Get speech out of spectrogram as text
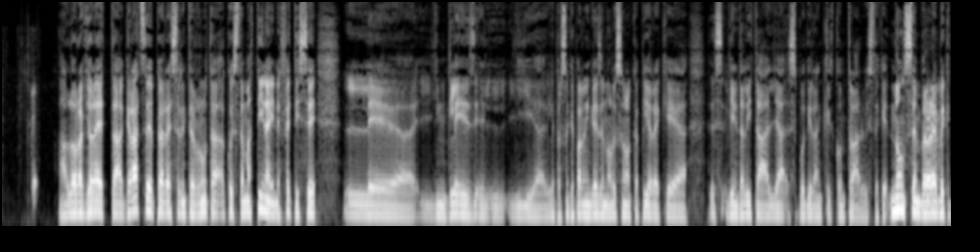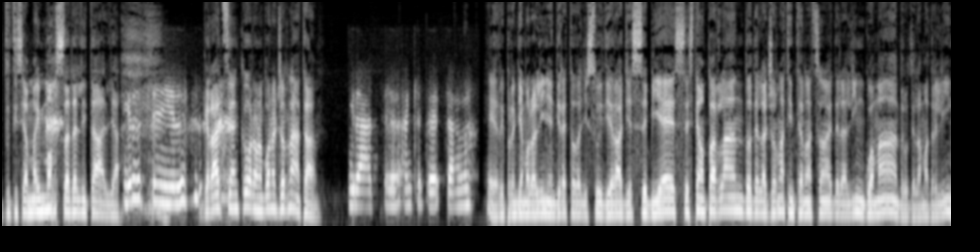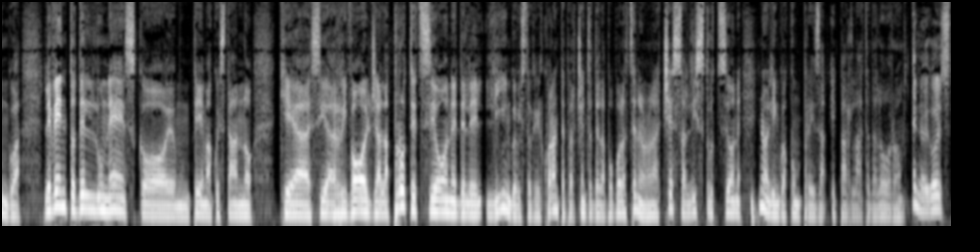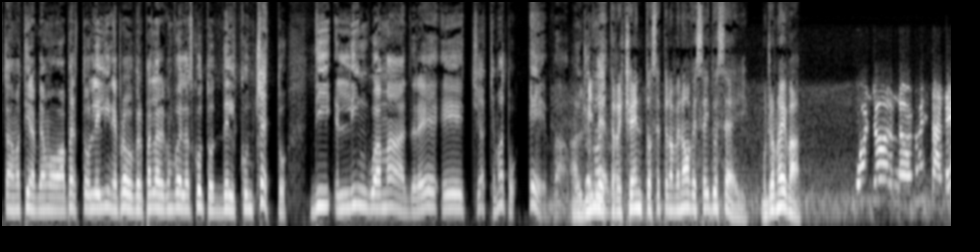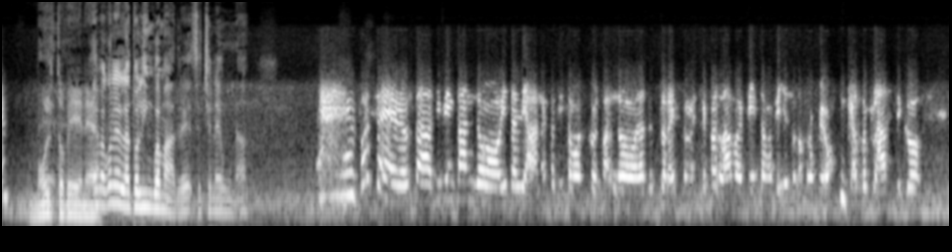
allora Violetta, grazie per essere intervenuta questa mattina. In effetti se le, eh, gli inglesi, gli, eh, le persone che parlano inglese non riescono a capire che uh, vieni dall'Italia, si può dire anche il contrario, visto che non sembrerebbe che tu ti sia mai mossa dall'Italia. Grazie mille. Grazie ancora, una buona giornata. Grazie, anche a te, ciao. E riprendiamo la linea in diretta dagli studi di Radio SBS. Stiamo parlando della giornata internazionale della lingua madre o della madrelingua, l'evento dell'UNESCO, è un tema quest'anno che uh, si rivolge alla protezione delle lingue, visto che il 40% della popolazione non ha accesso all'istruzione in una lingua compresa e parlata da loro. E noi questa mattina abbiamo aperto le linee proprio per parlare con voi all'ascolto del concetto di lingua madre e ci ha chiamato Eva. Al 1300 799 626. Buongiorno Eva. Buongiorno, come state? Molto bene. Eva, qual è la tua lingua madre, se ce n'è una? Eh, forse lo sta diventando italiano, infatti stavo ascoltando la dottoressa mentre parlavo e pensavo che io sono proprio un caso classico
